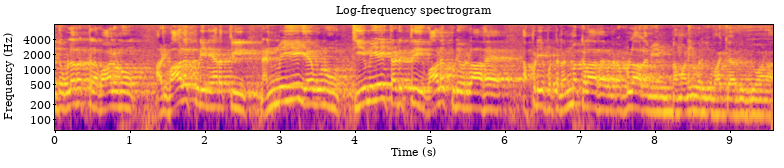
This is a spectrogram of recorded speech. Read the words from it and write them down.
இந்த உலகத்தில் வாழணும். அப்படி வாழக்கூடிய நேரத்தில் நன்மையே ஏவணும் தீமையை தடுத்து வாழக்கூடியவர்களாக அப்படியேப்பட்ட நன்மக்களாக ரப்புல் ஆலமீன் நம் அனைவரையும் ஆக்கி அருள் புரிவானாக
